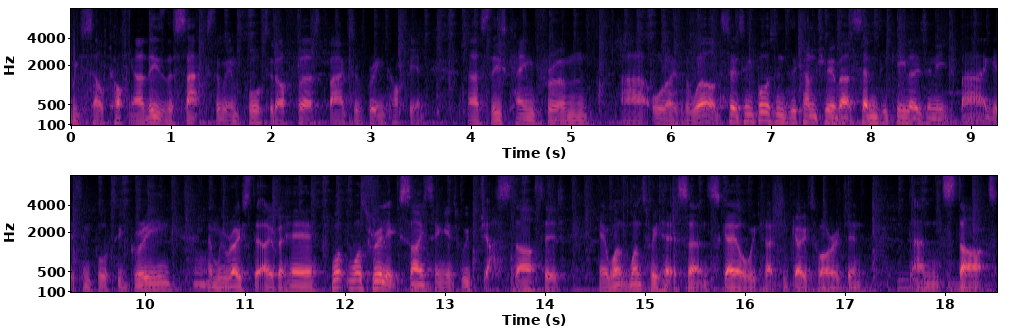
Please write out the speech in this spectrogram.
we sell coffee. Uh, these are the sacks that we imported our first bags of green coffee in. Uh, so these came from uh, all over the world. So it's imported into the country about 70 kilos in each bag. It's imported green, and we roast it over here. What, what's really exciting is we've just started. You know, once, once we hit a certain scale, we could actually go to origin and start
